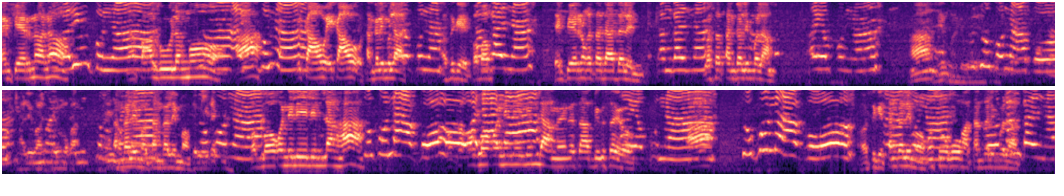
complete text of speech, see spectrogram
impyerno, ano? Tanggalin ko na! Napakagulang mo. Ah, Ha? ayoko na! Ikaw, ikaw, tanggalin mo lahat. Ayoko na! Ah, sige, pabab Tanggal na! sa impyerno kita dadalhin. Tanggal na! Basta tanggalin mo lang. Ayoko na! Ha? Susuko na ako! Maliwanag yung mukha. Tanggalin mo, tanggalin mo. Suko na! Huwag mo ako nililin lang, ha? Suko na ako! Huwag mo Wala ako na! nililin lang, yun ang sabi ko sa'yo. Ayoko na! Ah. Suko na ako! O sige, tanggalin mo. Kung na. suko ka, tanggalin mo Oh, lahat. Tanggal na!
